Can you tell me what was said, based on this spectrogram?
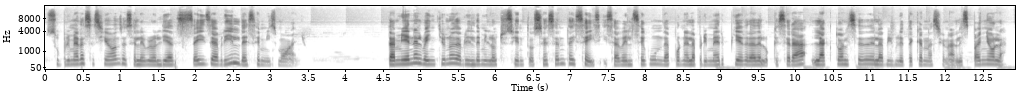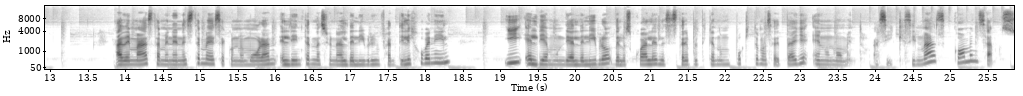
Su primera sesión se celebró el día 6 de abril de ese mismo año. También el 21 de abril de 1866, Isabel II pone la primer piedra de lo que será la actual sede de la Biblioteca Nacional Española. Además, también en este mes se conmemoran el Día Internacional del Libro Infantil y Juvenil y el Día Mundial del Libro, de los cuales les estaré platicando un poquito más a detalle en un momento. Así que sin más, comenzamos.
